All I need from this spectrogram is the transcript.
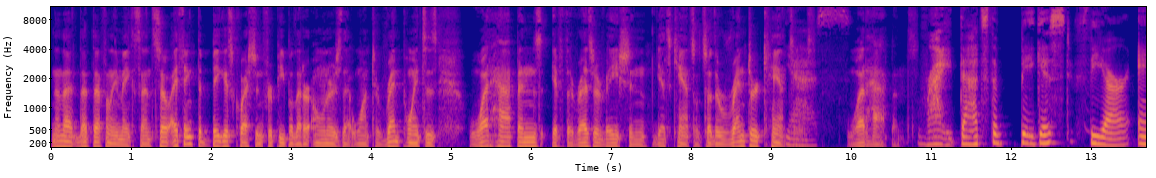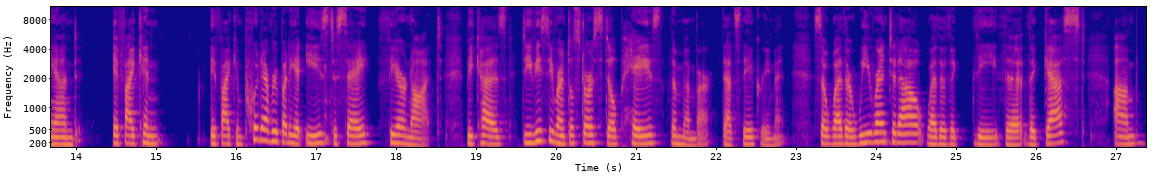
No, that, that definitely makes sense. So I think the biggest question for people that are owners that want to rent points is what happens if the reservation gets canceled? So the renter cancels. Yes. What happens? Right. That's the biggest fear. And if I can, if I can put everybody at ease to say, fear not, because DVC rental store still pays the member. That's the agreement. So whether we rent it out, whether the, the, the, the guest, um,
